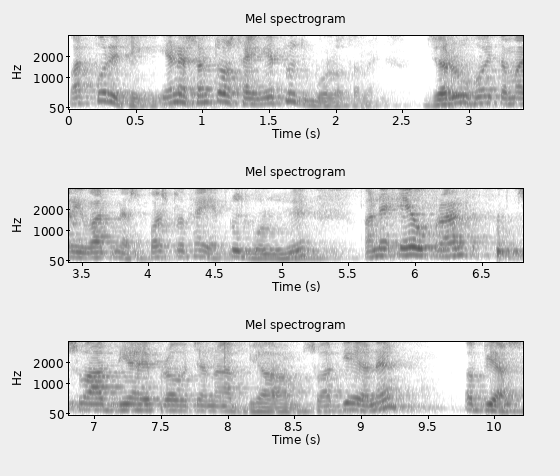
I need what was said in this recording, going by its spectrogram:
વાત પૂરી થઈ ગઈ. એને સંતોષ થાય એટલું જ બોલો તમે. જરૂર હોય તમારી વાતને સ્પષ્ટ થાય એટલું જ બોલવું જોઈએ. અને એ ઉપરાંત સ્વાધ્યાય પ્રવચનાભ્યામ. સ્વાધ્યાય અને અભ્યાસ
